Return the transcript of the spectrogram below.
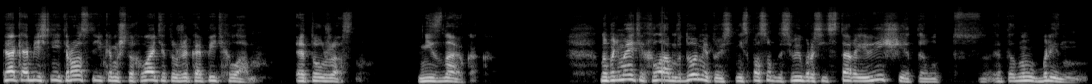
Как объяснить родственникам, что хватит уже копить хлам? Это ужасно. Не знаю как. Но понимаете, хлам в доме, то есть неспособность выбросить старые вещи, это вот, это, ну, блин,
